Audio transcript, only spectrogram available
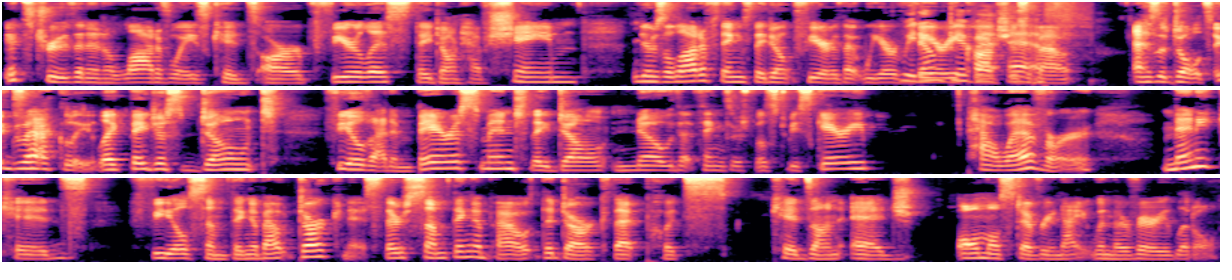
it's true that in a lot of ways kids are fearless, they don't have shame. There's a lot of things they don't fear that we are We very cautious about as adults. Exactly. Like they just don't feel that embarrassment, they don't know that things are supposed to be scary. However, many kids feel something about darkness. There's something about the dark that puts kids on edge almost every night when they're very little.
